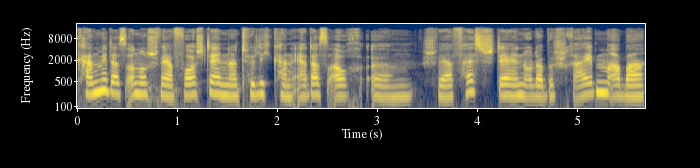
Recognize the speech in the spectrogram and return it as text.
kann mir das auch noch schwer vorstellen. Natürlich kann er das auch ähm, schwer feststellen oder beschreiben, aber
